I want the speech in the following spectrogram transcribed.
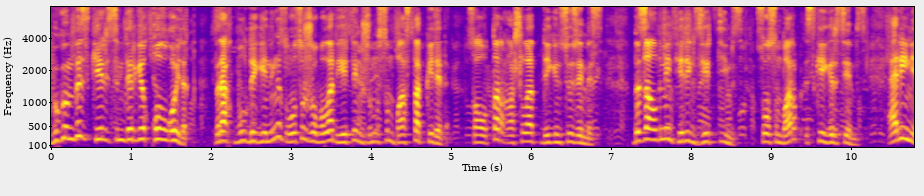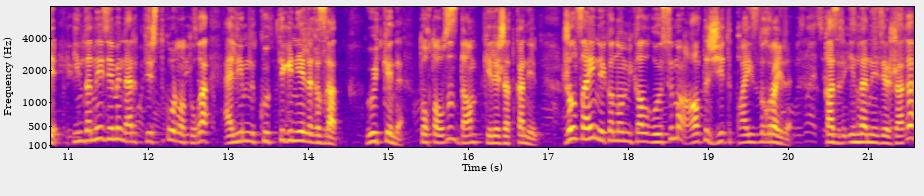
Бүгін біз келісімдерге қол қойдық. Бірақ бұл дегеніңіз осы жобалар ертең жұмысын бастап кетеді. Зауыттар ашылады деген сөз емес. Біз алдымен терең зерттейміз, сосын барып іске кірісеміз. Әрине, Индонезиямен әріптестік орнатуға әлемнің көптеген елі қызғады. Өйткені тоқтаусыз дамып келе жатқан ел. Жыл сайын экономикалық өсімі 6-7 пайызды құрайды. Қазір Индонезия жағы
